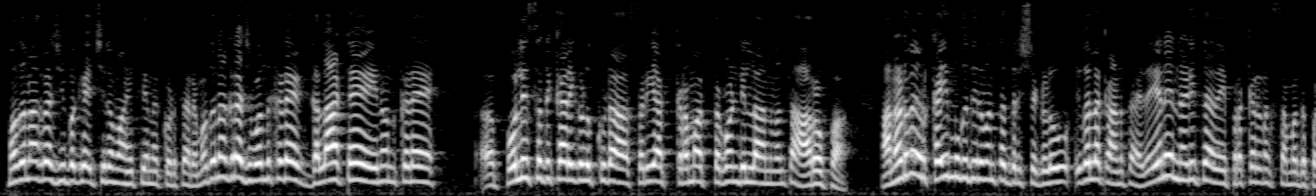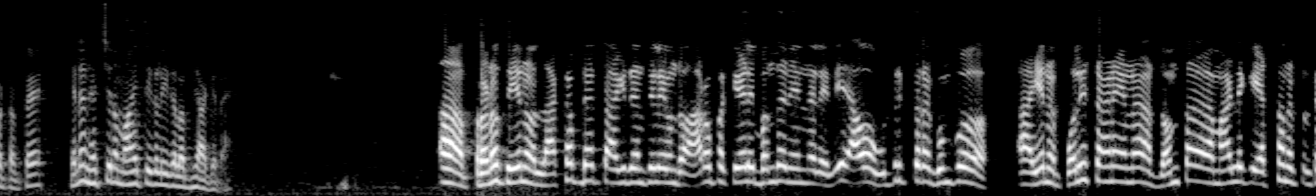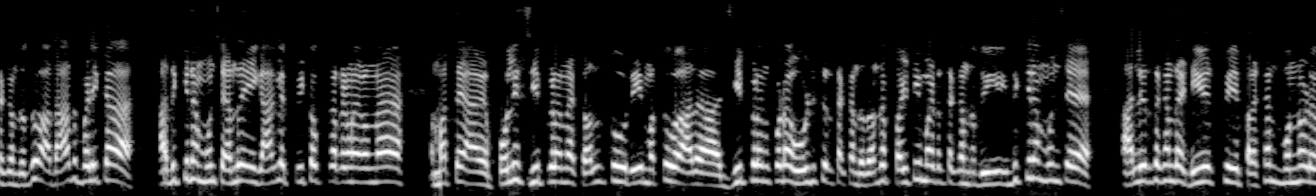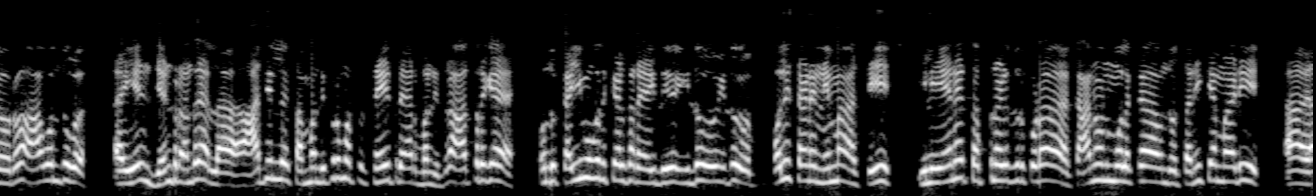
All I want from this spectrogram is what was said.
ಮಧು ನಾಗರಾಜ್ ಈ ಬಗ್ಗೆ ಹೆಚ್ಚಿನ ಮಾಹಿತಿಯನ್ನು ಕೊಡ್ತಾರೆ. ಮಧುನಾಗರಾಜ್, ಒಂದು ಕಡೆ ಗಲಾಟೆ, ಇನ್ನೊಂದು ಕಡೆ ಪೊಲೀಸ್ ಅಧಿಕಾರಿಗಳು ಕೂಡ ಸರಿಯಾಗಿ ಕ್ರಮ ತಗೊಂಡಿಲ್ಲ ಅನ್ನುವಂಥ ಆರೋಪ. ಆ ನಡುವೆ ಇವರು ಕೈ ಮುಗಿದಿರುವಂಥ ದೃಶ್ಯಗಳು ಇವೆಲ್ಲ ಕಾಣ್ತಾ ಇದೆ. ಏನೇನು ನಡೀತಾ ಇದೆ ಈ ಪ್ರಕರಣಕ್ಕೆ ಸಂಬಂಧಪಟ್ಟಂತೆ? ಏನೇನು ಹೆಚ್ಚಿನ ಮಾಹಿತಿಗಳು ಈಗ ಲಭ್ಯ ಆಗಿದೆ? ಆ ಪ್ರಣೋತ್ ಏನು ಲಾಕಪ್ ಡೆತ್ ಆಗಿದೆ ಅಂತೇಳಿ ಒಂದು ಆರೋಪ ಕೇಳಿ ಬಂದ ಹಿನ್ನೆಲೆಯಲ್ಲಿ ಯಾವ ಉದ್ರಿಕ್ತರ ಗುಂಪು ಆ, ಏನು ಪೊಲೀಸ್ ಠಾಣೆಯನ್ನ ಧ್ವಂಸ ಮಾಡ್ಲಿಕ್ಕೆ ಯತ್ನ ನಡೆಸಿರ್ತಕ್ಕಂಥದ್ದು ಅದಾದ ಬಳಿಕ ಅದಕ್ಕಿಂತ ಮುಂಚೆ ಅಂದ್ರೆ ಈಗಾಗಲೇ ಪೀಠೋಪಕರಣಗಳನ್ನ ಮತ್ತೆ ಪೊಲೀಸ್ ಜೀಪ್ ಗಳನ್ನ ಕಲ್ತೂರಿ ಮತ್ತು ಜೀಪ್ ಗಳನ್ನ ಕೂಡ ಓಡಿಸಿರ್ತಕ್ಕಂಥದ್ದು ಅಂದ್ರೆ ಪಲ್ಟಿ ಮಾಡಿರ್ತಕ್ಕಂಥದ್ದು. ಇದಕ್ಕಿಂತ ಮುಂಚೆ ಅಲ್ಲಿರ್ತಕ್ಕಂಥ D S P Prashanth Munnoli ಅವರು ಆ ಒಂದು ಏನ್ ಜನರು ಅಂದ್ರೆ ಆದಿಲ್ ಸಂಬಂಧಿಕರು ಮತ್ತು ಸ್ನೇಹಿತರು ಯಾರು ಬಂದಿದ್ರು ಆತರಿಗೆ ಒಂದು ಕೈ ಮುಗಿದು ಕೇಳ್ತಾರೆ, ಇದು ಇದು ಇದು ಪೊಲೀಸ್ ಠಾಣೆ ನಿಮ್ಮ ಆಸ್ತಿ. ಇಲ್ಲಿ ಏನೇ ತಪ್ಪು ನಡೆದ್ರು ಕೂಡ ಕಾನೂನು ಮೂಲಕ ಒಂದು ತನಿಖೆ ಮಾಡಿ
